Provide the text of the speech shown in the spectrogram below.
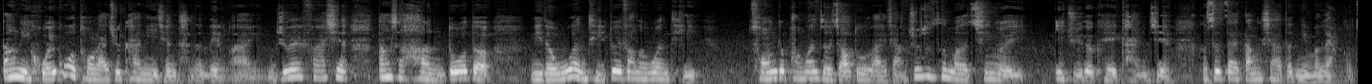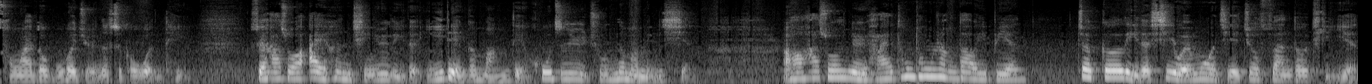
当你回过头来去看你以前谈的恋爱，你就会发现，当时很多的你的问题，对方的问题，从一个旁观者角度来讲，就是这么轻而一举的可以看见。可是，在当下的你们两个，从来都不会觉得那是个问题。所以他说，爱恨情欲里的疑点跟盲点，呼之欲出，那么明显。然后他说，女孩通通让到一边。这歌里的细微末节，就算都体验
